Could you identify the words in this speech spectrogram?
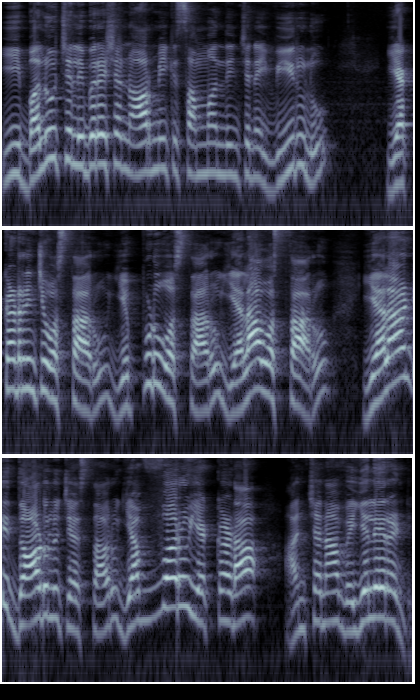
ఈ బలూచ్ లిబరేషన్ ఆర్మీకి సంబంధించిన వీరులు ఎక్కడి నుంచి వస్తారు ఎప్పుడు వస్తారు ఎలా వస్తారు ఎలాంటి దాడులు చేస్తారు ఎవ్వరు ఎక్కడ అంచనా వెయ్యలేరండి.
